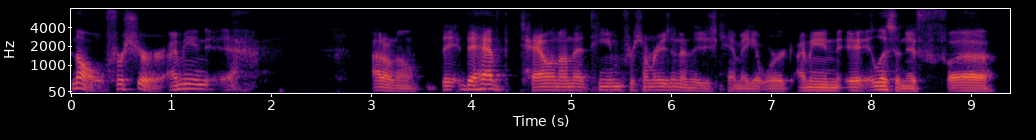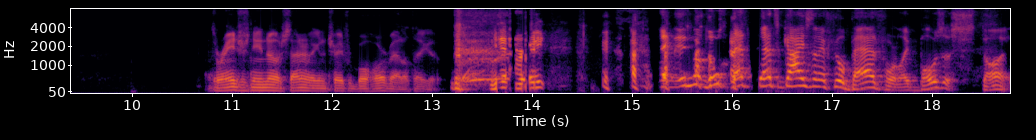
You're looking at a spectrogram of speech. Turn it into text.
No, for sure. I mean, I don't know. They they have talent on that team for some reason, and they just can't make it work. I mean, it, listen, if uh, the Rangers need another center, they're going to trade for Bo Horvat. I'll take it. Yeah, right. and, and those, that, that's guys that I feel bad for. Like Bo's a stud.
